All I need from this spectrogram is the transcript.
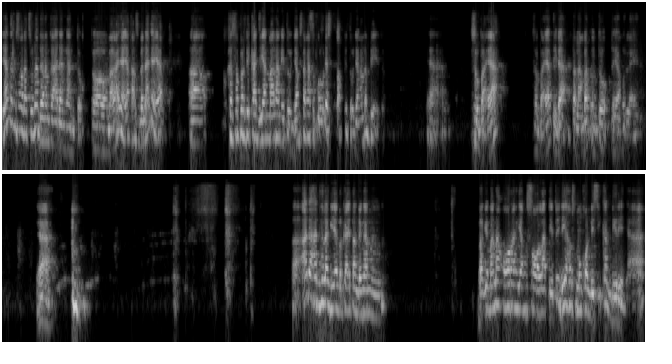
Jangan sholat sunnah dalam keadaan ngantuk. Tuh, makanya ya kan sebenarnya ya uh, seperti kajian malam itu jam setengah sepuluh udah stop itu, jangan lebih itu. Ya, supaya supaya tidak terlambat untuk qiyamul lain. Ya. Nah, ada hadis lagi ya berkaitan dengan bagaimana orang yang sholat itu dia harus mengkondisikan dirinya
